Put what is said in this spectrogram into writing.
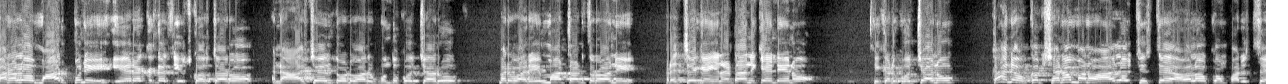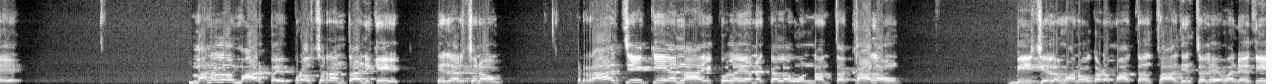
మనలో మార్పుని ఏ రకంగా తీసుకొస్తారో అనే ఆశయంతో వారు ముందుకు వచ్చారు మరి వారు ఏం మాట్లాడతారో అని ప్రత్యేకంగా వినటానికే నేను ఇక్కడికి వచ్చాను. కానీ ఒక్క క్షణం మనం ఆలోచిస్తే అవలోకం పరిస్తే మనలో మార్పు ఎప్పుడు దానికి నిదర్శనం. రాజకీయ నాయకుల వెనకల ఉన్నంత కాలం బీసీల మనోగడ మాత్రం సాధించలేమనేది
